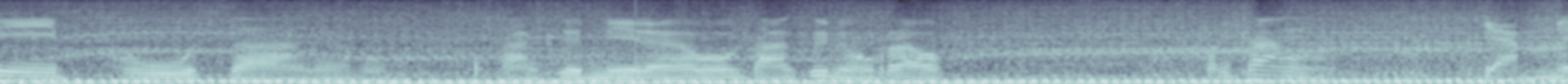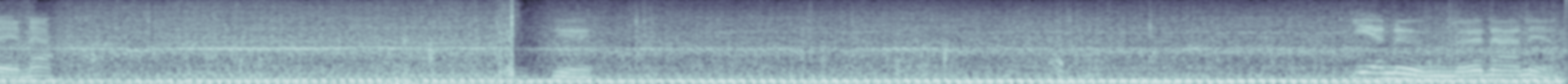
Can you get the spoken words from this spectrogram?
นีภูซางนะครับผมทางขึ้นนี้นะครับผมทางขึ้นของเราค่อนข้างแจ่มเลยนะโอเคเกียร์หนึ่งเลยนะเนี่ย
